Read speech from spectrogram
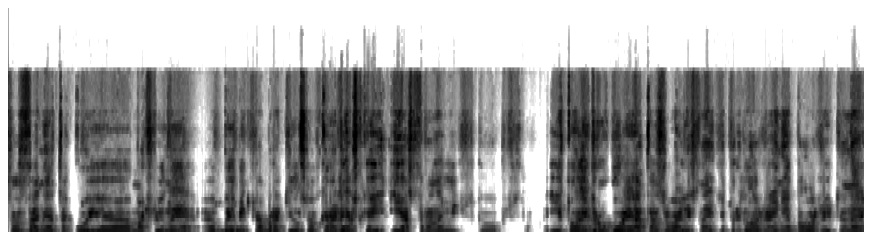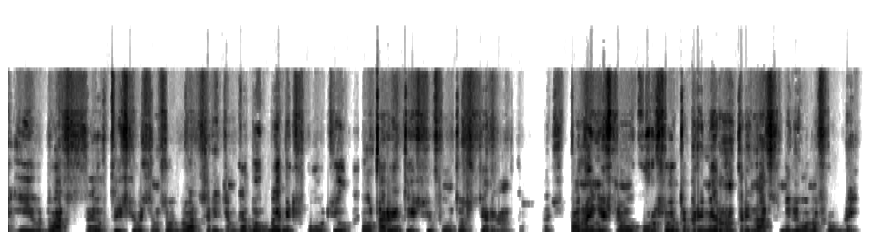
создание такой э, машины э, Бэббидж обратился в Королевское и астрономическое общество. И то, и другое отозвались на эти предложения положительно, и в, 20, в 1823 году Бэббидж получил полторы тысячи фунтов стерлингов. Значит, по нынешнему курсу это примерно 13 миллионов рублей.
